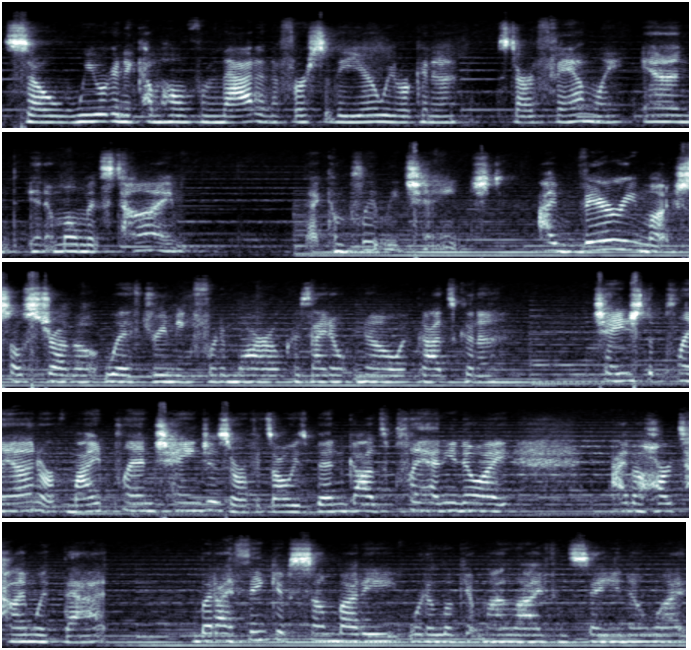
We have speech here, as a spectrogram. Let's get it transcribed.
So we were going to come home from that, and the first of the year, we were going to start a family. And in a moment's time, that completely changed. I very much so struggle with dreaming for tomorrow because I don't know if God's going to change the plan or if my plan changes or if it's always been God's plan. You know, I, I have a hard time with that. But I think if somebody were to look at my life and say, you know what,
